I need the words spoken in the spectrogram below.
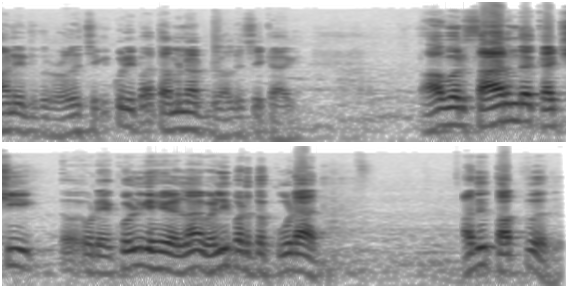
மாநிலத்தோட வளர்ச்சிக்கு குறிப்பாக தமிழ்நாட்டின் வளர்ச்சிக்காக. அவர் சார்ந்த கட்சி உடைய கொள்கைகள்லாம் வெளிப்படுத்தக்கூடாது. அது தப்பு அது.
